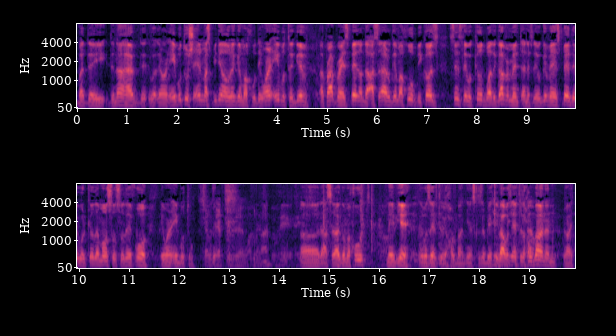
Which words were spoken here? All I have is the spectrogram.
but they did not have they weren't able to she'en masbidin al machud. They weren't able to give a proper hesped on the asar machud because since they were killed by the government, and if they would give a hesped, they would kill them also. So therefore, they weren't able to. That was after the Churban. Uh, the asar machud. Maybe yeah, it was after the Churban. Yes, because Rabbi Akiva was after the Churban, and right.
